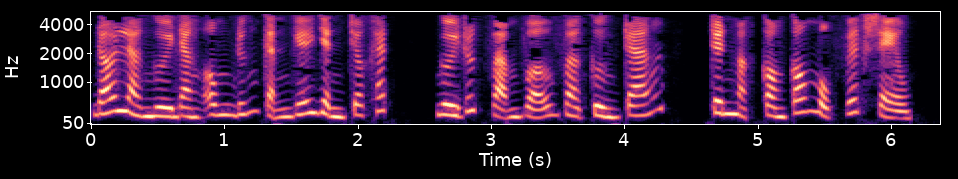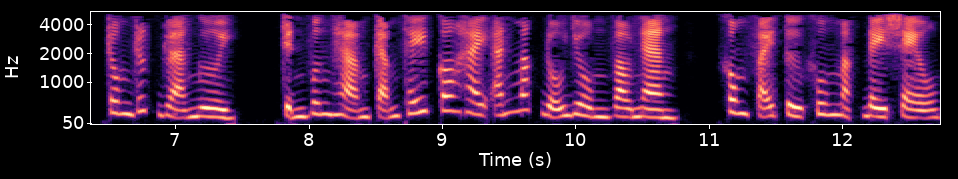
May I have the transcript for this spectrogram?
đó là người đàn ông đứng cạnh ghế dành cho khách, người rất vạm vỡ và cường tráng, trên mặt còn có một vết sẹo, trông rất dọa người, Trịnh Vân Hạm cảm thấy có hai ánh mắt đổ dồn vào nàng, không phải từ khuôn mặt đầy sẹo,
